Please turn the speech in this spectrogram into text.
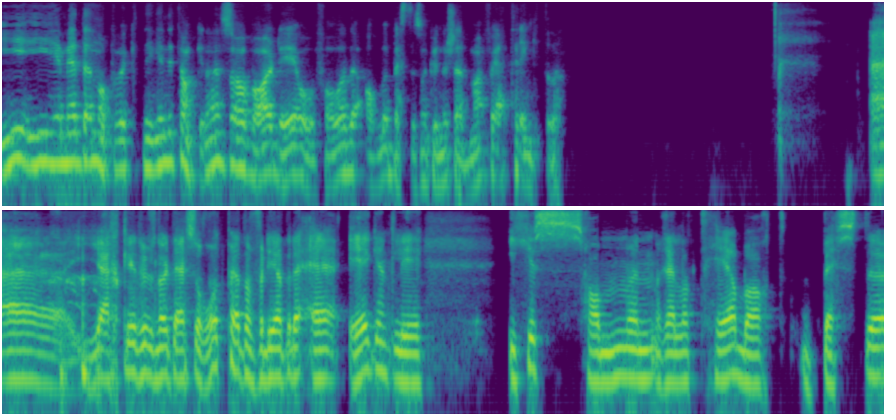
i, i, med den oppvåkningen i tankene, så var det overfallet det aller beste som kunne skjedd meg, for jeg trengte det. Eh, hjertelig tusen takk. Det er så rått, Peter, fordi at det er egentlig ikke sammenrelaterbart beste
